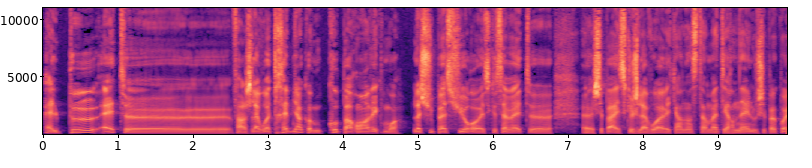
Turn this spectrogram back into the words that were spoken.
elle peut être. euh, Enfin, je la vois très bien comme coparent avec moi. Là, je suis pas sûr. euh, Est-ce que ça va être, euh, euh, je sais pas, est-ce que je la vois avec un instinct maternel ou je sais pas quoi.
